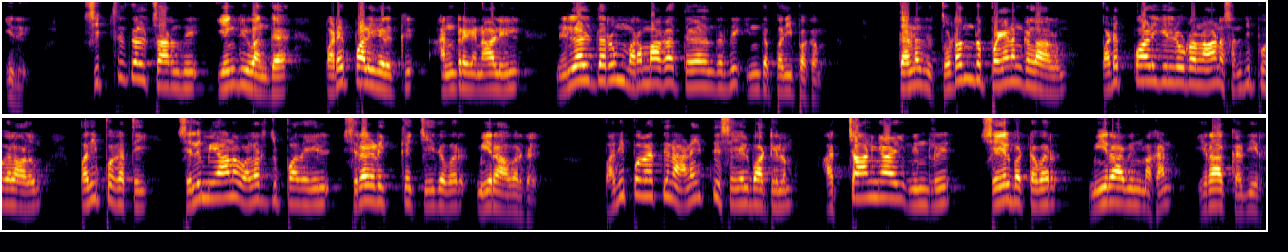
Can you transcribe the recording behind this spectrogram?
இது. சிற்றிதழ் சார்ந்து இயங்கி வந்த படைப்பாளிகளுக்கு அன்றைய நாளில் நிழல் தரும் மரமாக திகழ்ந்தது இந்த பதிப்பகம். தனது தொடர்ந்த பயணங்களாலும் படைப்பாளிகளுடனான சந்திப்புகளாலும் பதிப்பகத்தை செழுமையான வளர்ச்சி பாதையில் சிறகடிக்கச் செய்தவர் மீரா அவர்கள். பதிப்பகத்தின் அனைத்து செயல்பாட்டிலும் அச்சாணியாய் நின்று செயல்பட்டவர் மீராவின் மகன் இரா கதிர்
